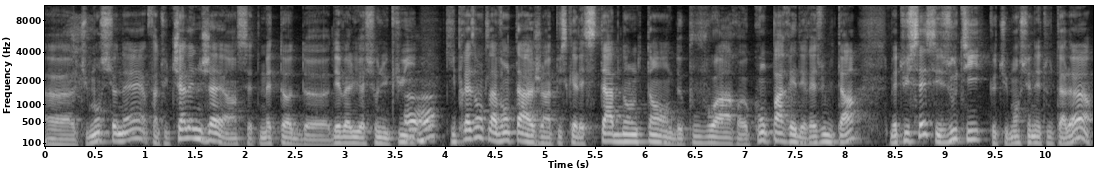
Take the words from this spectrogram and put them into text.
Euh, tu mentionnais, enfin tu challengeais hein, cette méthode d'évaluation du QI uh-huh. qui présente l'avantage, hein, puisqu'elle est stable dans le temps, de pouvoir euh, comparer des résultats. Mais tu sais, ces outils que tu mentionnais tout à l'heure,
